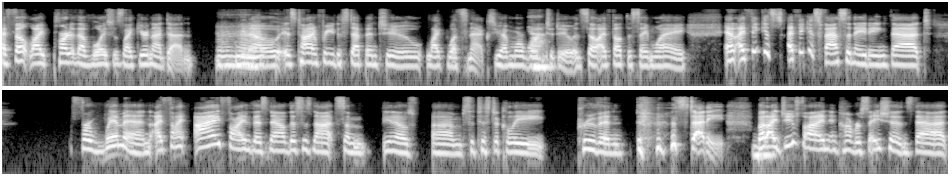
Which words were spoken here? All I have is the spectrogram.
i felt like part of that voice was like you're not done mm-hmm. you know it's time for you to step into like what's next you have more work yeah. to do and so i felt the same way and i think it's i think it's fascinating that for women i find i find this now this is not some you know um, statistically proven study but mm-hmm. i do find in conversations that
